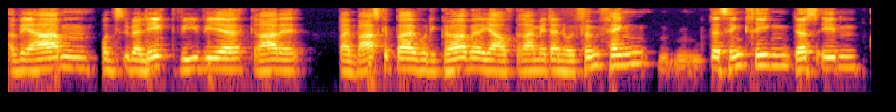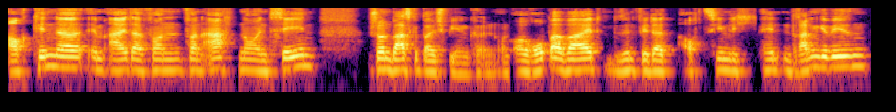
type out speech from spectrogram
Wir haben uns überlegt, wie wir gerade beim Basketball, wo die Körbe ja auf 3,05 Meter hängen, das hinkriegen, dass eben auch Kinder im Alter von, von 8, 9, 10 schon Basketball spielen können. Und europaweit sind wir da auch ziemlich hinten dran gewesen.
